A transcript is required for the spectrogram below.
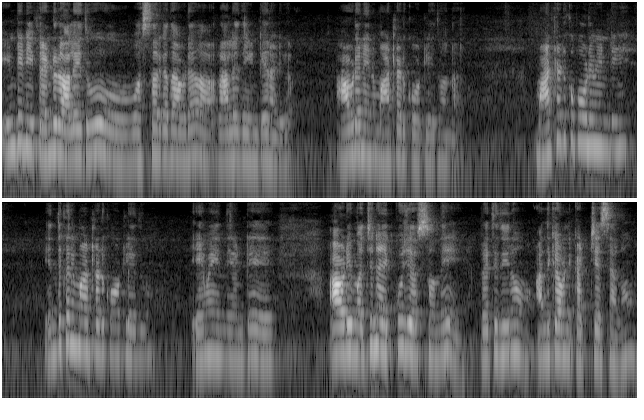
ఏంటి నీ ఫ్రెండ్ రాలేదు వస్తారు కదా ఆవిడ రాలేదు ఏంటి అని అడిగా. ఆవిడ నేను మాట్లాడుకోవట్లేదు అన్నారు. మాట్లాడుకోపోవడం ఏంటి? ఎందుకని మాట్లాడుకోవట్లేదు? ఏమైంది అంటే ఆవిడ మధ్యన ఎక్కువ చేస్తుంది ప్రతిదినం అందుకే ఆవిడని కట్ చేశాను.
